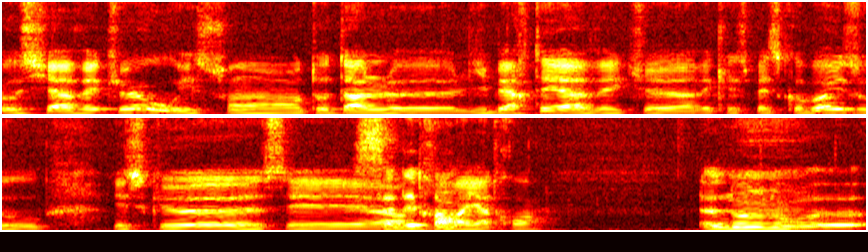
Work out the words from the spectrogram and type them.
aussi avec eux ou ils sont en totale euh, liberté avec, euh, avec les Space Cowboys ou est-ce que c'est Ça un dépend. travail à trois? Euh, non, non, non. euh,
